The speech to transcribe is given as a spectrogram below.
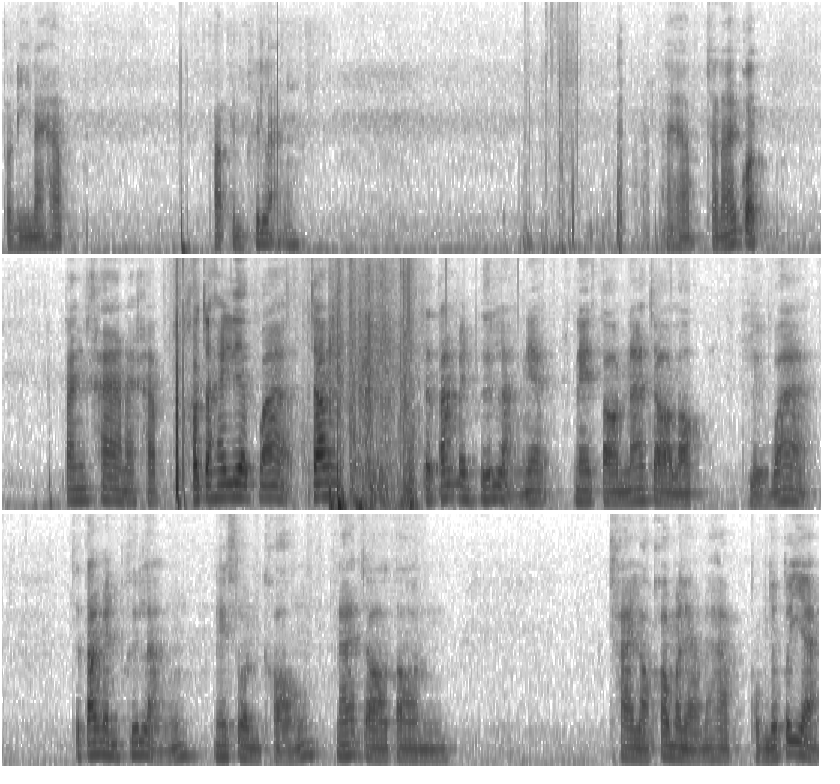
ตัวนี้นะครับปรับเป็นพื้นหลัง นะครับ จากนั้นกดตั้งค่านะครับ เขาจะให้เลือกว่าจ้างจะตั้งเป็นพื้นหลังเนี่ยในตอนหน้าจอล็อก หรือว่าจะตั้งเป็นพื้นหลังในส่วนของหน้าจอตอนคลายล็อกเข้ามาแล้วนะครับ ผมยกตัวอย่าง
